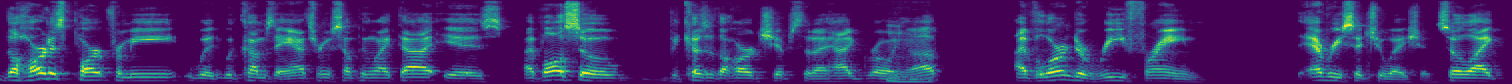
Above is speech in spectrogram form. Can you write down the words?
the hardest part for me when, when it comes to answering something like that is I've also, because of the hardships that I had growing mm-hmm. up, I've learned to reframe every situation. So like,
